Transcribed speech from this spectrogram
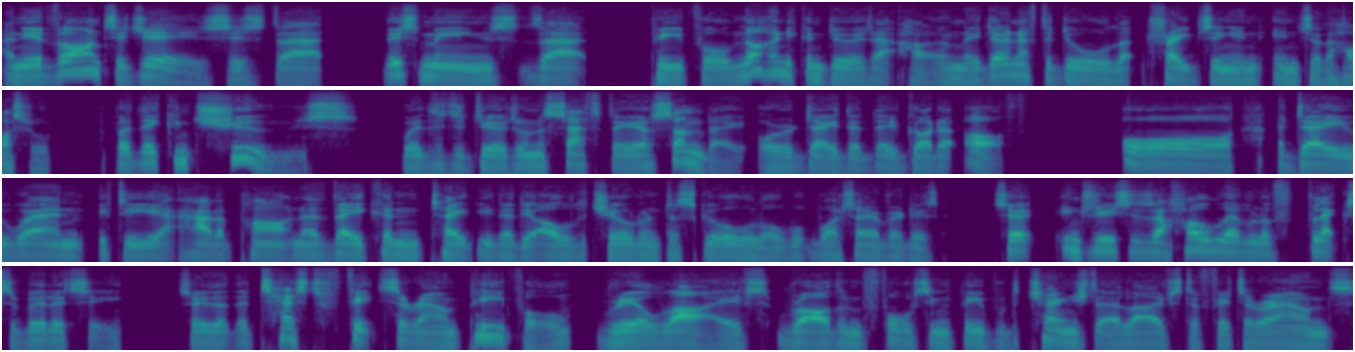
And the advantage is, is that this means that people not only can do it at home, they don't have to do all that traipsing in, into the hospital, but they can choose whether to do it on a Saturday or Sunday or a day that they've got it off or a day when if you have a partner, they can take you know the older children to school or whatever it is. So it introduces a whole level of flexibility so that the test fits around people, real lives, rather than forcing people to change their lives to fit around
